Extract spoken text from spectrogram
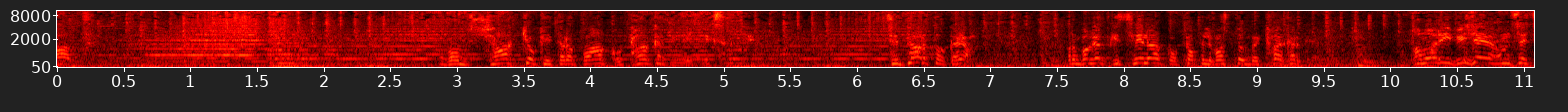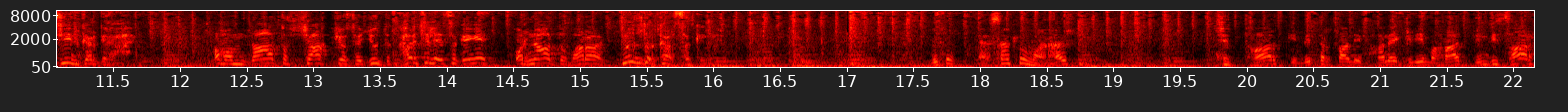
अर्थात अब हम शाक्यों की तरफ़ आँख उठाकर भी नहीं देख सकते। सिद्धार्थ तो गया, और मगध की सेना को कपिल वस्तु में ठाकर गया। हमारी विजय हमसे छीन कर गया है। अब हम ना तो शाक्यों से युद्ध खर्च ले सकेंगे, और ना दोबारा युद्ध कर सकेंगे। लेकिन ऐसा क्यों महाराज? सिद्धार्थ की मित्रता निभाने के लिए महाराज बिंबिसार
